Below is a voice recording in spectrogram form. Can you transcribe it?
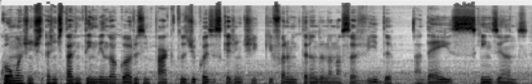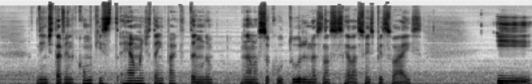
como a gente a gente está entendendo agora os impactos de coisas que a gente que foram entrando na nossa vida há 10, 15 anos. A gente está vendo como que realmente está impactando na nossa cultura, nas nossas relações pessoais. E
